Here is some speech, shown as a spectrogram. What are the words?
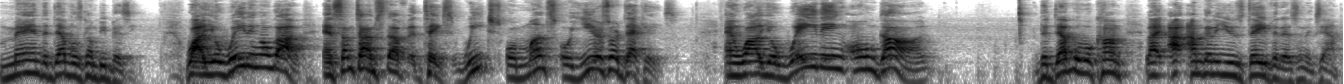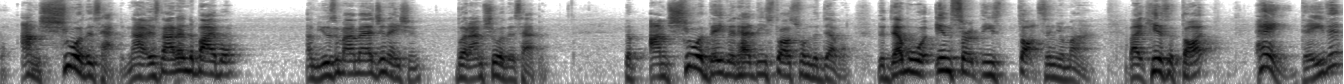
man, the devil's going to be busy. While you're waiting on God, and sometimes stuff it takes weeks or months or years or decades. And while you're waiting on God, the devil will come. Like I, am going to use David as an example. I'm sure this happened. Now it's not in the Bible. I'm using my imagination, but I'm sure this happened. The, I'm sure David had these thoughts from the devil. The devil will insert these thoughts in your mind. Like here's a thought. Hey, David,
